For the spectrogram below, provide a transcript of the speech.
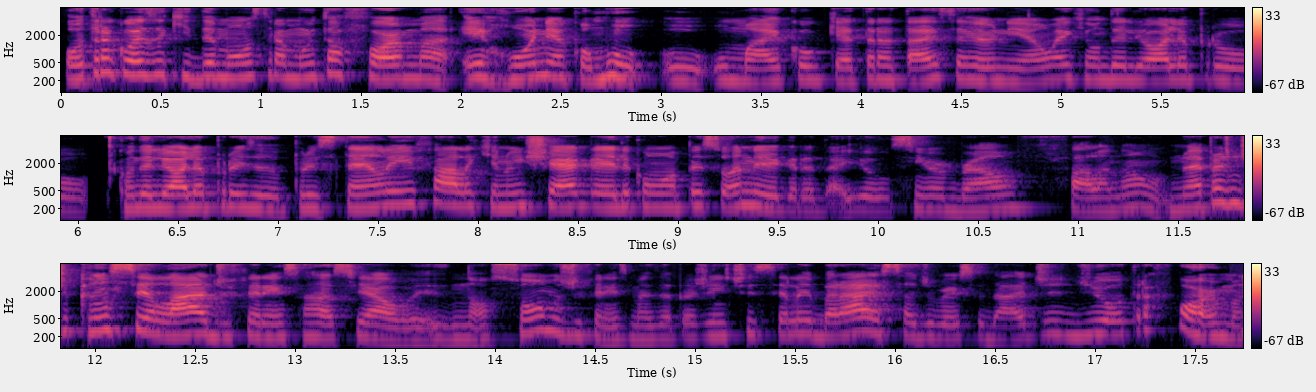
Outra coisa que demonstra muito a forma errônea como o, o Michael quer tratar essa reunião é que quando ele olha pro, quando ele olha pro, pro Stanley e fala que não enxerga ele como uma pessoa negra. Daí o Sr. Brown fala: não, não é pra gente cancelar a diferença racial. Nós somos diferentes, mas é pra gente celebrar essa diversidade de outra forma.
